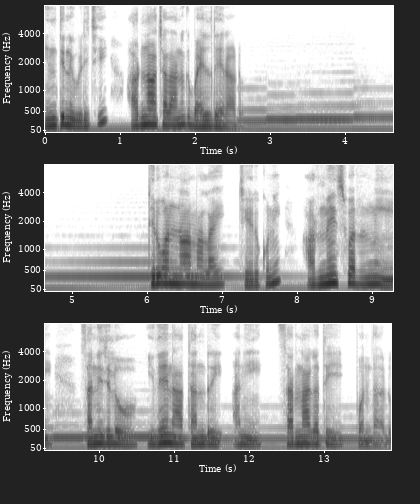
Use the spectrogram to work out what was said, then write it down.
ఇంటిని విడిచి అరుణాచలానికి బయలుదేరాడు. తిరువన్నామలై చేరుకుని అరుణేశ్వరుని సన్నిధిలో ఇదే నా తండ్రి అని శరణాగతి పొందాడు.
